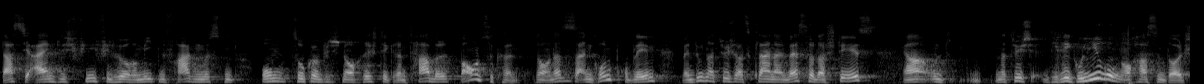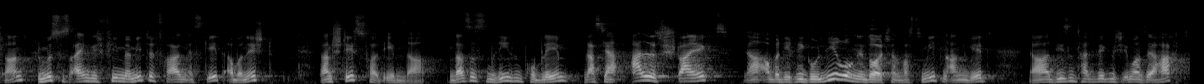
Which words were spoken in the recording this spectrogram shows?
dass sie eigentlich viel, viel höhere Mieten fragen müssten, um zukünftig noch richtig rentabel bauen zu können. So, und das ist ein Grundproblem, wenn du natürlich als kleiner Investor da stehst ja, und natürlich die Regulierung auch hast in Deutschland. Du müsstest eigentlich viel mehr Miete fragen, es geht aber nicht. Dann stehst du halt eben da. Und das ist ein Riesenproblem, dass ja alles steigt, ja, aber die Regulierung in Deutschland, was die Mieten angeht, ja, die sind halt wirklich immer sehr hart.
